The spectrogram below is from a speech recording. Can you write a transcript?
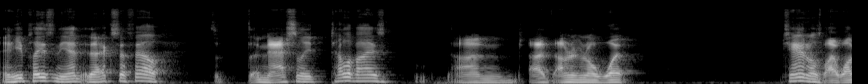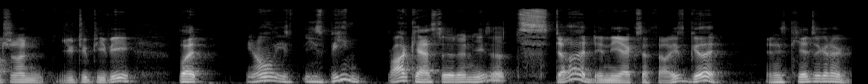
and he plays in the, the XFL. It's a nationally televised on I, I don't even know what channels. I watch it on YouTube TV, but you know he's he's being broadcasted, and he's a stud in the XFL. He's good, and his kids are gonna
